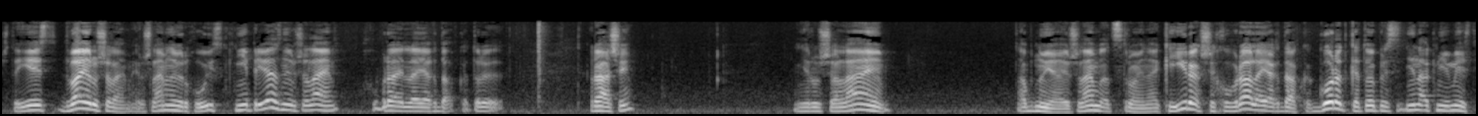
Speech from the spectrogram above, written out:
что есть два Иерушалаема. Иерушалаем наверху, и к ней привязан Иерушалаем, Хубра и который Раши, Иерушалаем, обнуя, Иерушалаем отстроена, Киира, Яхдав, как город, который присоединена к ней вместе.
